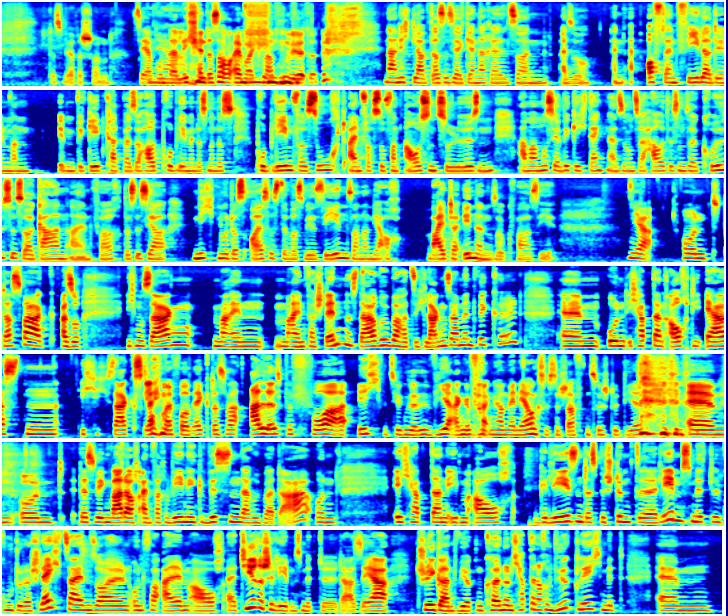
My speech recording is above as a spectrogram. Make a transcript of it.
das wäre schon sehr ja. wunderlich, wenn das auf einmal klappen würde. Nein, ich glaube, das ist ja generell so ein, also ein, oft ein Fehler, den man eben begeht, gerade bei so Hautproblemen, dass man das Problem versucht, einfach so von außen zu lösen. Aber man muss ja wirklich denken, also unsere Haut ist unser größtes Organ einfach. Das ist ja nicht nur das Äußerste, was wir sehen, sondern ja auch weiter innen so quasi. Ja, und das war, also ich muss sagen, mein, mein Verständnis darüber hat sich langsam entwickelt. Ähm, und ich habe dann auch die ersten ich sag's gleich mal vorweg, das war alles, bevor ich bzw. wir angefangen haben, Ernährungswissenschaften zu studieren. ähm, und deswegen war da auch einfach wenig Wissen darüber da. Und ich habe dann eben auch gelesen, dass bestimmte Lebensmittel gut oder schlecht sein sollen und vor allem auch äh, tierische Lebensmittel da sehr triggernd wirken können. Und ich habe dann auch wirklich mit ähm,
